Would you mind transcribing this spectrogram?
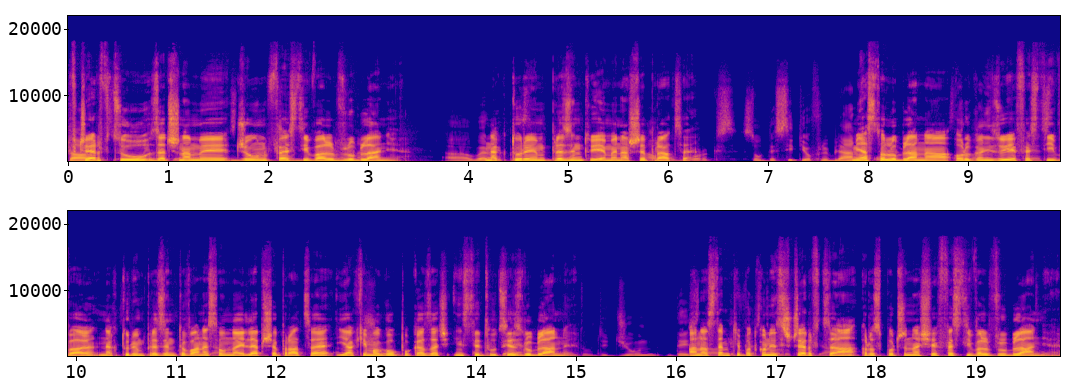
W czerwcu zaczynamy June Festival w Lublanie, uh, na którym prezentujemy nasze prace. Miasto Lublana organizuje festiwal, na którym prezentowane są najlepsze prace, jakie mogą pokazać instytucje z Lublany. A następnie pod koniec czerwca rozpoczyna się festiwal w Lublanie,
